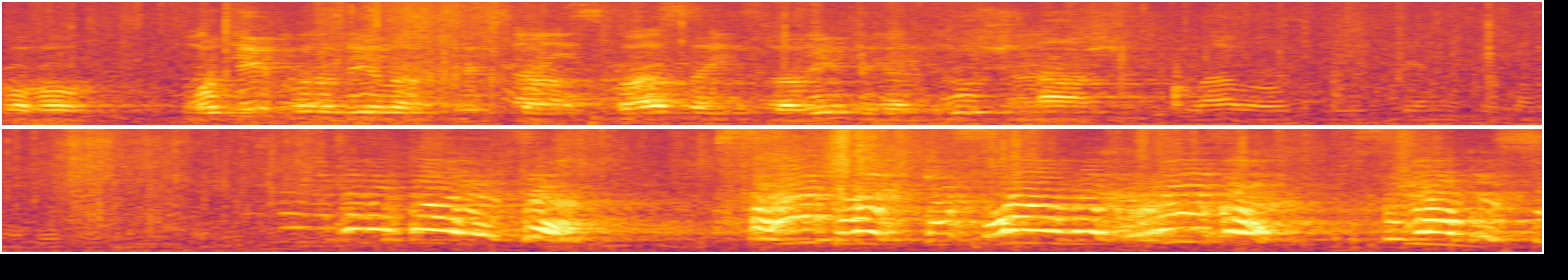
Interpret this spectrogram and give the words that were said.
Твого, бо породила Христа, Спаса і Збавителя душ наших. Слава Отцю і Сину і Святому Духу. повертаються в світлих і славних ризах святості.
